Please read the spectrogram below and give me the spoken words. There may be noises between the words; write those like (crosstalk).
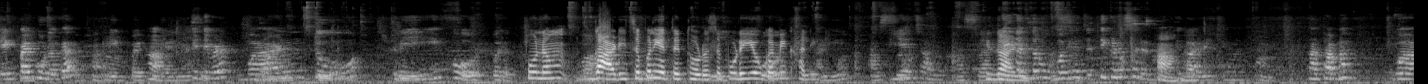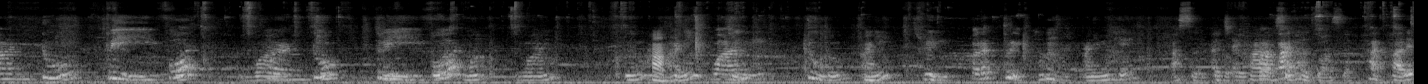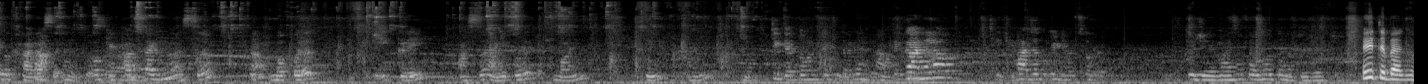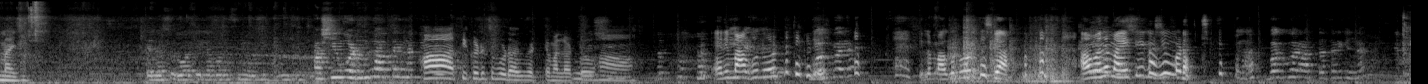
एक पाय पुढं का? एक पाय हा. पुढे आणि किती असं. वेळा? वन टू थ्री फोर परत. पूनम गाडीचं पण येते थोडस पुढे येऊ का मी खाली? आणि मग असं ये चालू. असं. ही गाडी. नंतर उभं घ्यायचं. तिकडे सर हा. गाडीची थांबा. One two three four one two three four मग वन टू हा. आणि वन टू टू आणि थ्री परत थ्री आणि मग हे असं अच्छा, हे हा असं? घालतो असं आहे बघ हा. असं घालतो ओके, असं. हा, मग परत इकडे असं आणि परत वन टू आणि three. ठीक आहे दोन टेक तर घ्या. हा. ते गाणं लाव ठीक आहे. माझ्यात व्हिडिओ सुरू आहे. तुझे माझा फोन होता ना तुझ्या इथे बॅग माझी त्याला सुरुवातीला बरंच अशी वडून लावताय ना हा तिकडेच बुडावी वाटते मला वाटतं हा अरे मागून ओढ ना तिकडे बघ बरं तिला मागून ओढ कशी आम्हाला माहिती आहे कशी ओढायची बघ बरं आता तर गेला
